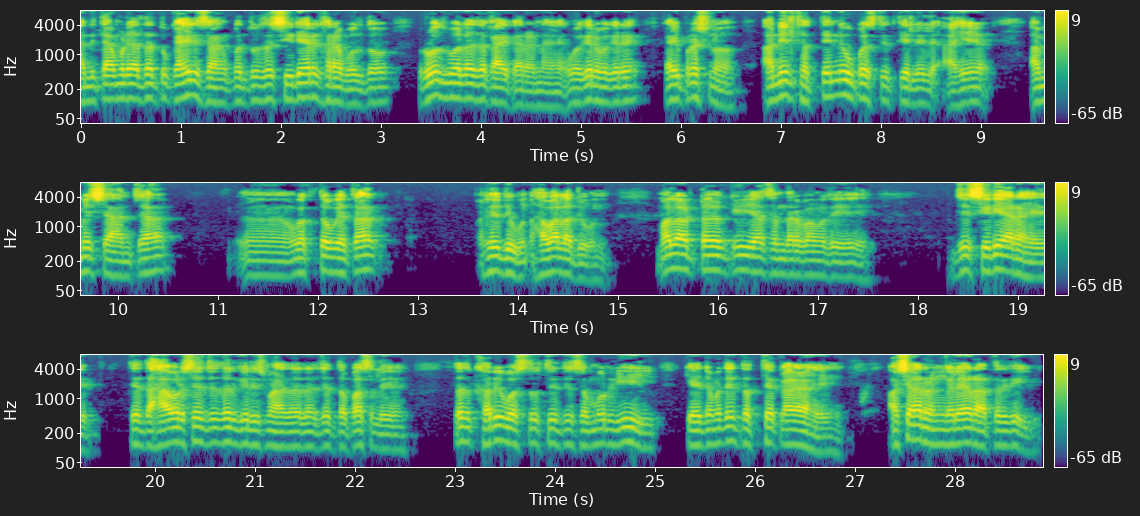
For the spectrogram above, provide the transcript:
आणि त्यामुळे आता तू काही सांग पण तुझा सी डी आर खरा बोलतो. रोज बोलायचं काय कारण आहे? वगैरे वगैरे काही प्रश्न. अनिल थत्तेंनी उपस्थित केलेले आहे. अमित शहांच्या वक्तव्याचा हे देऊन हवाला देऊन. मला वाटतं की या संदर्भामध्ये जे सी डी आर आहेत ते दहा वर्षाचे जर गिरीश महाराजांचे तपासले तर खरी वस्तुस्थिती समोर येईल की याच्यामध्ये तथ्य काय आहे? अशा रंगल्या रात्री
